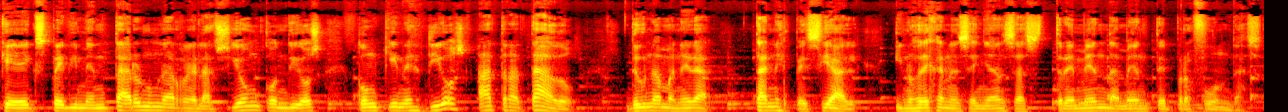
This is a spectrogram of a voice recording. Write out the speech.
que experimentaron una relación con Dios, con quienes Dios ha tratado de una manera tan especial y nos dejan enseñanzas tremendamente profundas.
